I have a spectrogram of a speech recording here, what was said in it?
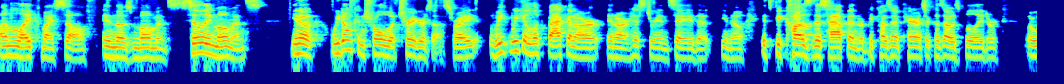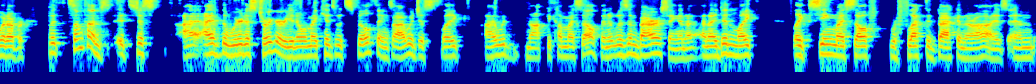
unlike myself in those moments silly moments you know we don't control what triggers us right? We, we can look back in our in our history and say that you know it's because this happened or because my parents or because i was bullied or or whatever. But sometimes it's just I, I have the weirdest trigger you know when my kids would spill things i would just like i would not become myself. And it was embarrassing. And I, and I didn't like like seeing myself reflected back in their eyes. And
